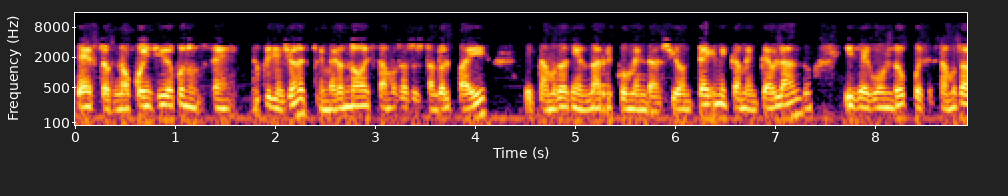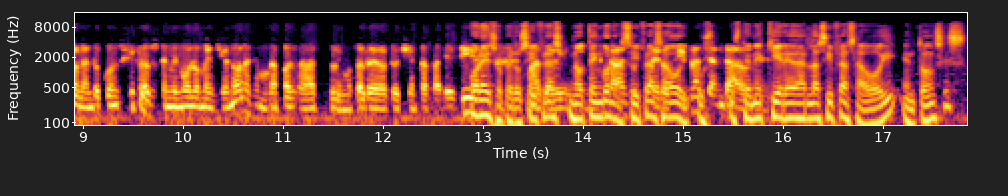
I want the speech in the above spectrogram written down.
Néstor, no coincido con usted en apreciaciones. Primero, no estamos asustando al país, estamos haciendo una recomendación técnicamente hablando. Y segundo, pues estamos hablando con cifras. Usted mismo lo mencionó, la semana pasada tuvimos alrededor de 80 fallecidos. Por eso, pero cifras, no tengo las cifras a hoy. ¿Usted me quiere dar las cifras a hoy, entonces?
